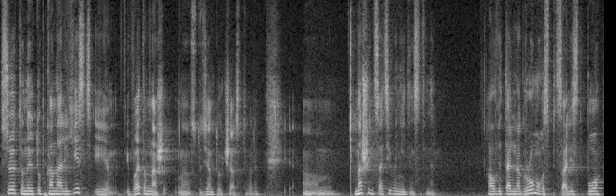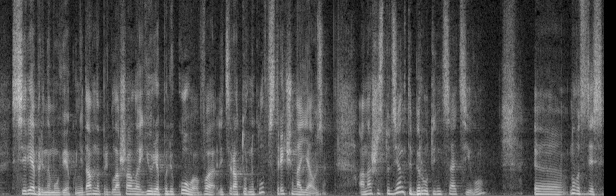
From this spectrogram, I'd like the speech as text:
Все это на YouTube-канале есть, и, в этом наши э, студенты участвовали. Наша инициатива не единственная. Алла Витальевна Громова, специалист по Серебряному веку, недавно приглашала Юрия Полюкова в литературный клуб «Встреча на Яузе». А наши студенты берут инициативу, ну вот здесь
